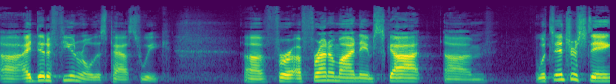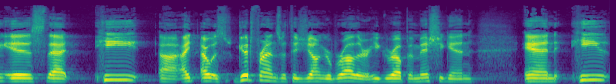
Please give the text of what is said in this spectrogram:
uh, I did a funeral this past week uh, for a friend of mine named Scott. Um, what's interesting is that he uh, I, I was good friends with his younger brother. He grew up in Michigan, and he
